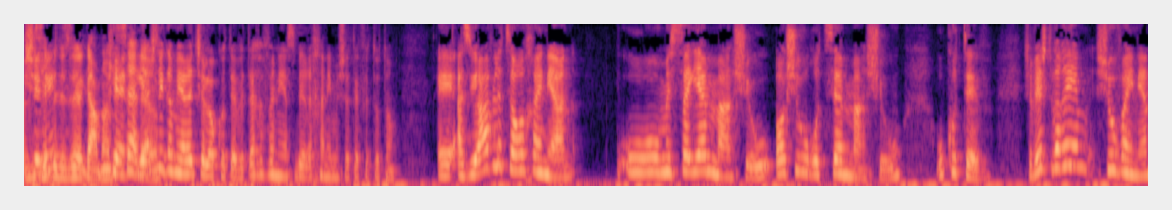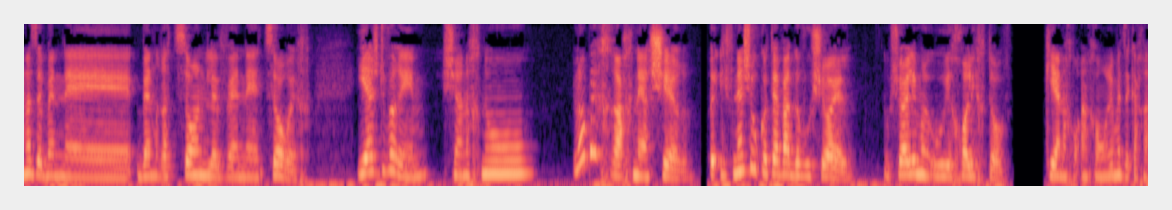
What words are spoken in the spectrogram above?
זה-. זה גם כן, בסדר. יש לי גם ילד שלא כותב, ותכף אני אסביר איך אני משתפת אותו. אה, אז יואב לצורך העניין, הוא מסיים משהו, או שהוא רוצה משהו, הוא כותב. עכשיו, יש דברים, שוב העניין הזה בין, אה, בין רצון לבין צורך. יש דברים שאנחנו לא בהכרח נאשר. לפני שהוא כותב, אגב, הוא שואל. הוא שואל אם הוא יכול לכתוב. כי אנחנו, אנחנו אומרים את זה ככה,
